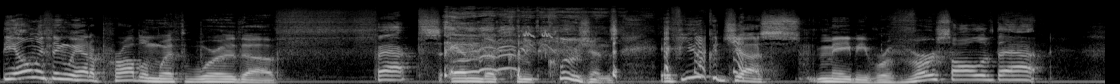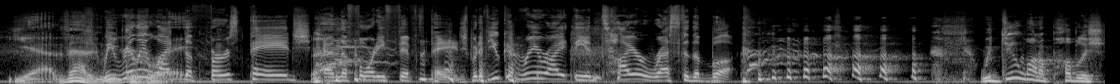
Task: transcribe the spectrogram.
The only thing we had a problem with were the facts and the conclusions. If you could just maybe reverse all of that. Yeah, that'd we really great. like the first page and the forty-fifth page, but if you could rewrite the entire rest of the book, We do want to publish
